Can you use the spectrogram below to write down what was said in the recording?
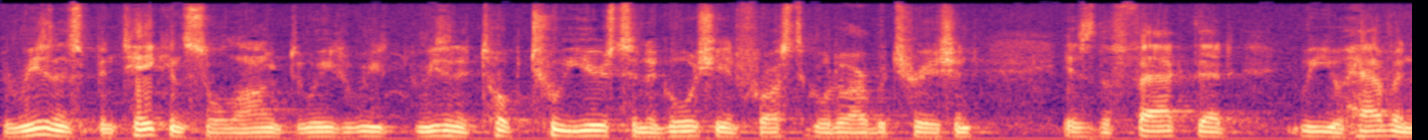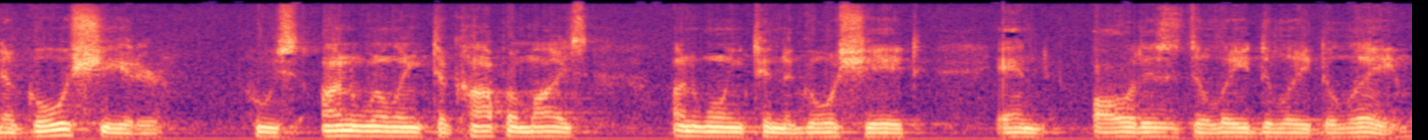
The reason it's been taking so long, the re- re- reason it took two years to negotiate for us to go to arbitration, is the fact that you have a negotiator who's unwilling to compromise, unwilling to negotiate, and all it is delay, delay, delay.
